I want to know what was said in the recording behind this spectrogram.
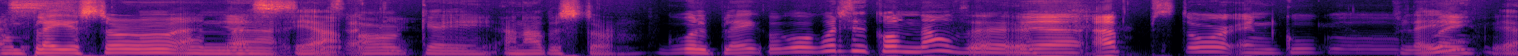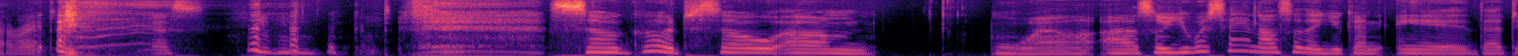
from Play Store and Yes, uh, yeah. exactly. Okay, an App Store, Google Play. Go- go- What is it called now? The yeah, App Store and Google Play. Play. Yeah, right. Yes. so good. So um, well, uh, so you were saying also that you can uh, that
